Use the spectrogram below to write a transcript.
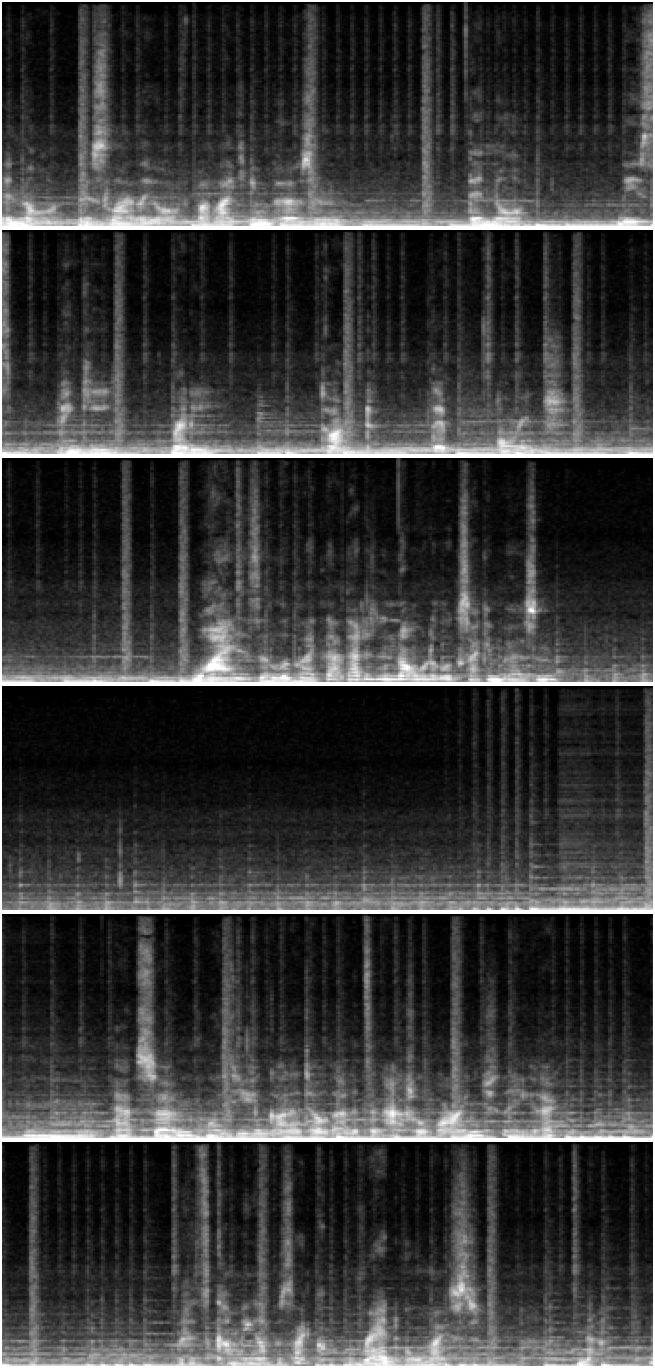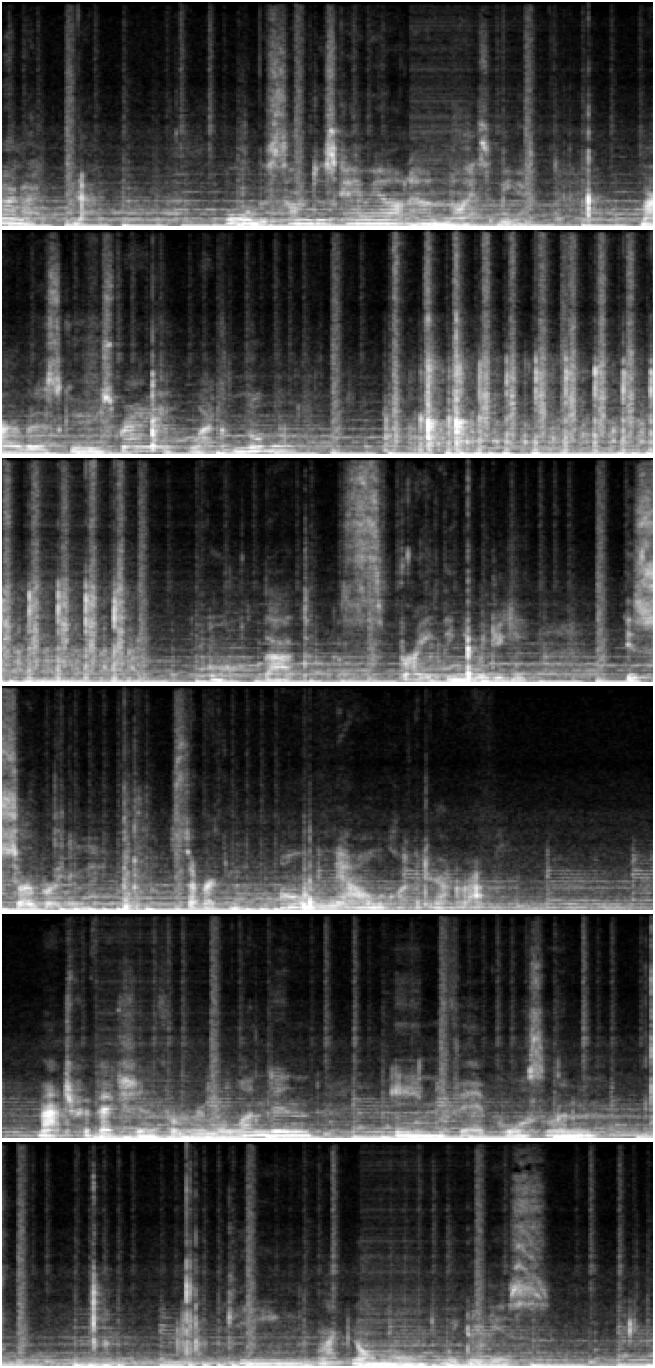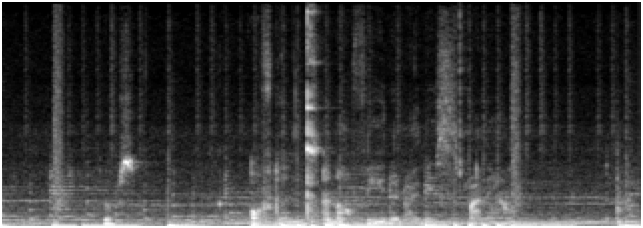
They're not. They're slightly off, but like in person, they're not this pinky, reddy toned. They're orange. Why does it look like that? That is not what it looks like in person. Mm, at certain points you can kind of tell that it's an actual orange. There you go. But it's coming up as like red almost. No, no, no, no. Oh, the sun just came out. How nice of you. Mario Badescu spray, like normal. Oh, that spray thingy-majiggy is so broken. So broken. Oh, now I look like a drowned rat. Match Perfection from Rimmel London in Fair Porcelain. King, like normal, we do this oops, often enough for you to know this by now,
